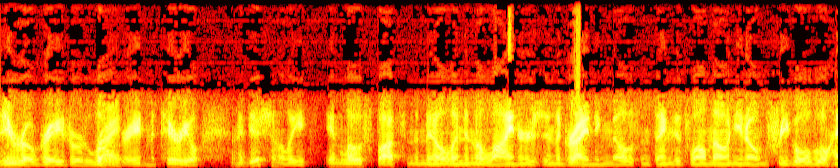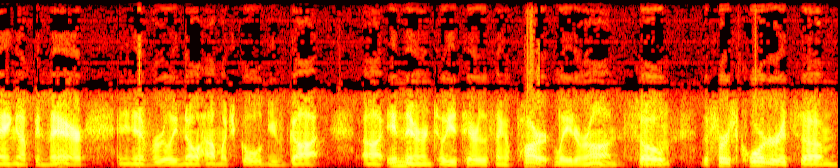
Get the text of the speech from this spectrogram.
zero grade or low Right. grade material. Additionally, in low spots in the mill and in the liners in the grinding mills and things, it's well known. You know, free gold will hang up in there, and you never really know how much gold you've got uh, in there until you tear the thing apart later on. So the first quarter, it's um,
